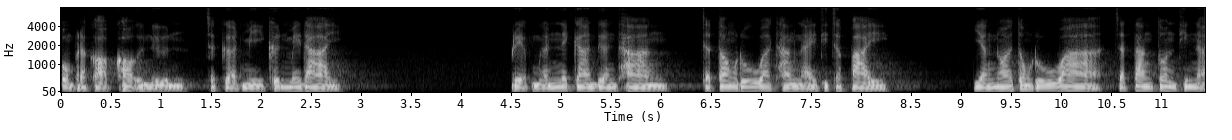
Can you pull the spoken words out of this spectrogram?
องค์ประกอบข้ออื่นๆ จะเกิดมีขึ้นไม่ได้ เปรียบเหมือนในการเดินทาง จะต้องรู้ว่าทางไหนที่จะไป อย่างน้อยต้องรู้ว่าจะตั้งต้นที่ไหน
